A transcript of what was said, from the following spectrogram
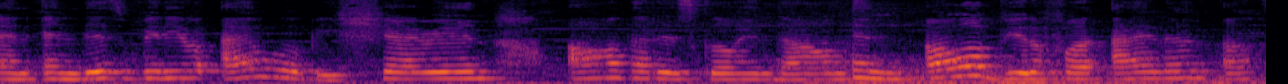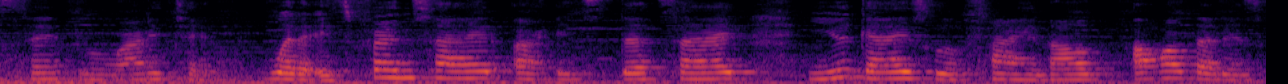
and in this video I will be sharing all that is going down in our beautiful island of St. Martin. Whether it's French side or it's that side, you guys will find out all that is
